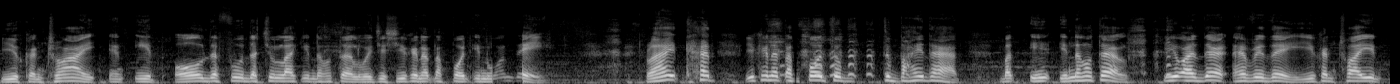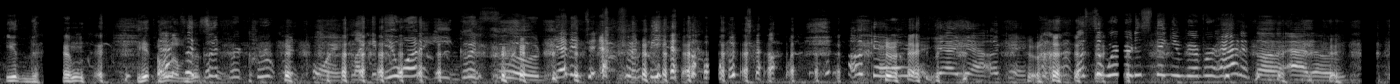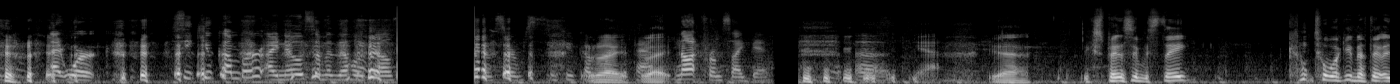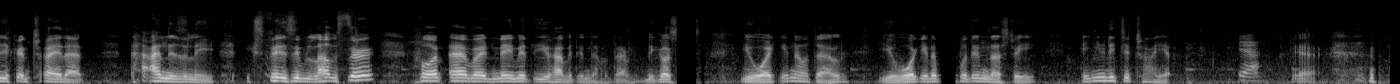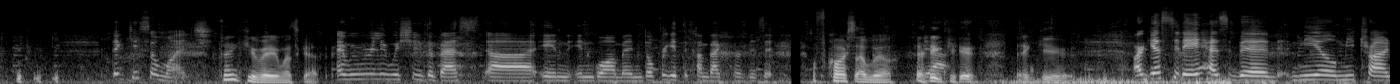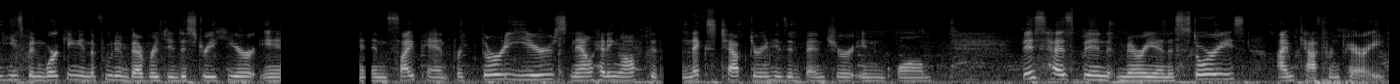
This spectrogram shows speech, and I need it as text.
you can try and eat all the food that you like in the hotel, which is you cannot afford in one day. Right? That you cannot afford to, to buy that. But in, in the hotel, you are there every day. You can try and eat and eat all of That's a this. good recruitment point. Like if you want to eat good food, get into F and B at the hotel. Okay, okay, yeah, yeah, okay. What's the weirdest thing you've ever had at the at a at work? Sea cucumber. I know some of the hotels have served sea cucumber in the Right, past. right. Not from Saipan. Uh, yeah. Yeah, expensive steak. Come to work in the hotel and you can try that. Honestly, expensive lobster, whatever name it, you have it in the hotel because you work in a hotel, you work in the food industry, and you need to try it. Yeah. Yeah. Thank you so much. Thank you very much, Kat. And we really wish you the best uh, in, in Guam. And don't forget to come back for a visit. Of course I will. Thank Yeah. you. Thank you. Our guest today has been Neil Metran. He's been working in the food and beverage industry here in, in Saipan for 30 years, now heading off to the next chapter in his adventure in Guam. This has been Mariana Stories. I'm Catherine Perry.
